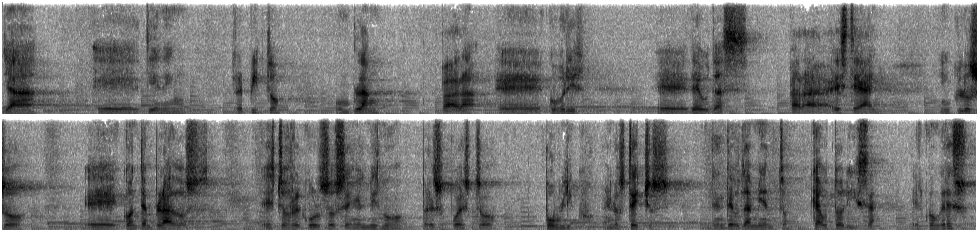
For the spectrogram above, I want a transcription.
Ya tienen repito, un plan para eh, cubrir eh, deudas para este año, incluso eh, contemplados estos recursos en el mismo presupuesto público, en los techos de endeudamiento que autoriza el Congreso.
